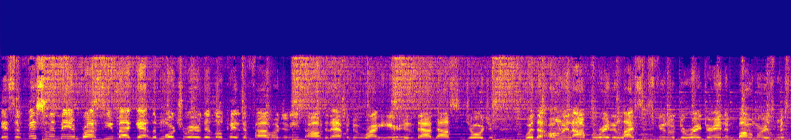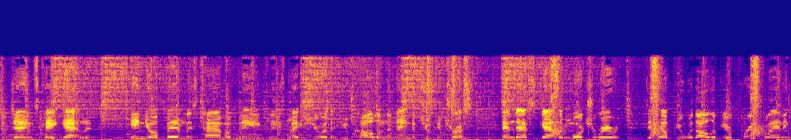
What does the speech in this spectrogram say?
is officially being brought to you by Gatlin Mortuary. They're located at 500 East Alden Avenue, right here in Valdosta, Georgia, where the owner and operator, licensed funeral director, and embalmer is Mr. James K. Gatlin. In your family's time of need, please make sure that you call on the name that you can trust, and that's Gatlin Mortuary, to help you with all of your pre planning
